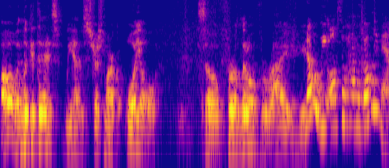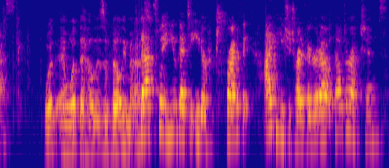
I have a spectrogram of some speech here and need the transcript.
Oh, and look at this. We have a stretch mark oil. So for a little variety. No, we also have a belly mask. What and what the hell is a belly mask? That's what you get to either try to fig. I think you should try to figure it out without directions.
